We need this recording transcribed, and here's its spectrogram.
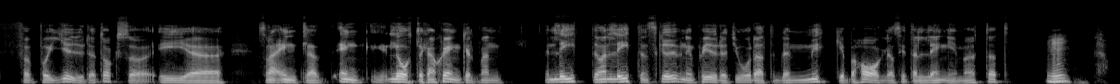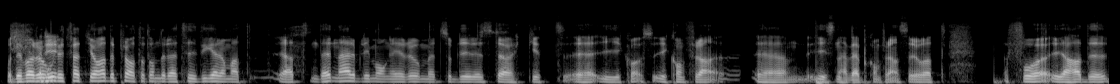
för, på ljudet också i eh, sådana enkla, enk, låter kanske enkelt men en lit, det var en liten skruvning på ljudet gjorde att det blev mycket behagligare att sitta länge i mötet. Mm. Och det var roligt för att jag hade pratat om det där tidigare om att, att när det blir många i rummet så blir det stökigt eh, i, i, konferen, eh, i såna här webbkonferenser och att få, jag hade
